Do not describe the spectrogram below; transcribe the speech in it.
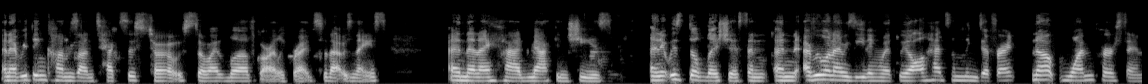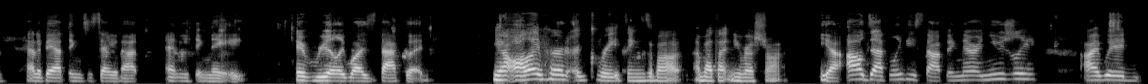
and everything comes on Texas toast. So I love garlic bread, so that was nice. And then I had mac and cheese, and it was delicious. And and everyone I was eating with, we all had something different. Not one person had a bad thing to say about anything they ate. It really was that good. Yeah, all I've heard are great things about about that new restaurant. Yeah, I'll definitely be stopping there. And usually, I would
